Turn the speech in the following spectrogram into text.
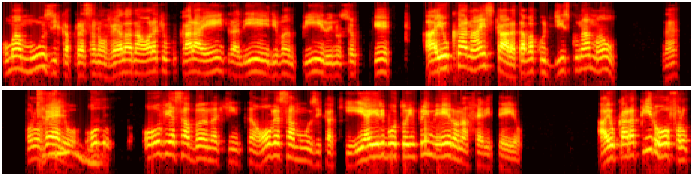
uma música para essa novela na hora que o cara entra ali de vampiro e não sei o quê. Aí o Canais, cara, tava com o disco na mão, né? Falou, velho, ouve, ouve, essa banda aqui então, ouve essa música aqui. E aí ele botou em primeiro na Fairy Tail. Aí o cara pirou, falou,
